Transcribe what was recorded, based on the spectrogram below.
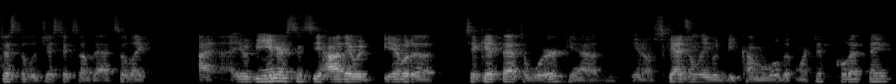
just the logistics of that. So like, I, I- it would be interesting to see how they would be able to to get that to work. Yeah, you know, scheduling would become a little bit more difficult. I think.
